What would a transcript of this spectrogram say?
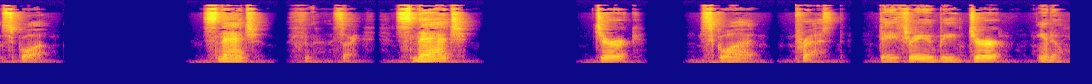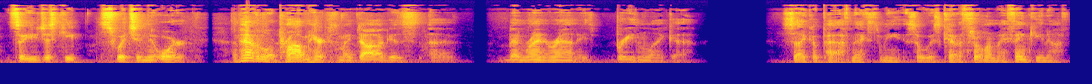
squat, snatch, sorry, snatch, jerk, squat, press. Day three would be jerk, you know, so you just keep switching the order. I'm having a little problem here because my dog has uh, been running around. He's breathing like a psychopath next to me, so it's kind of throwing my thinking off.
